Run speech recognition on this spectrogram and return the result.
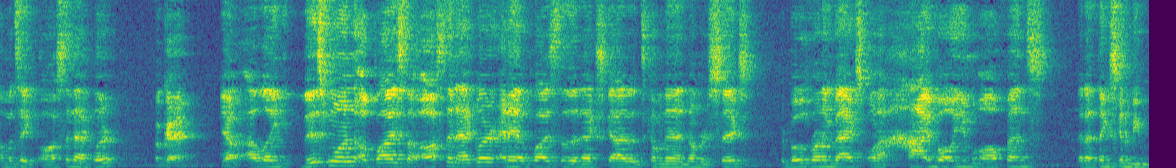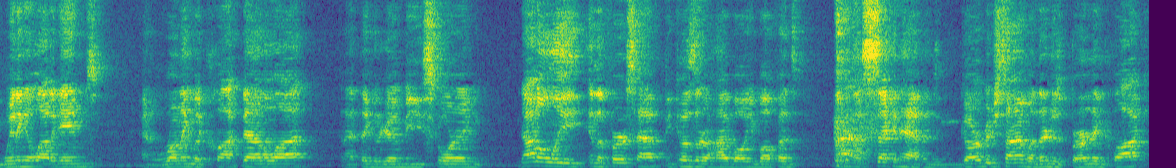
I'm gonna take Austin Ekeler. Okay. Yep. I, I like this one applies to Austin Ekeler and it applies to the next guy that's coming in at number six. They're both running backs on a high volume offense that I think is going to be winning a lot of games and running the clock down a lot. And I think they're going to be scoring not only in the first half because they're a high volume offense, but in the second half in garbage time when they're just burning clock.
